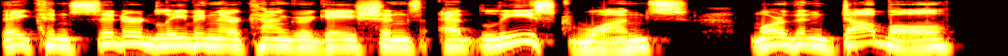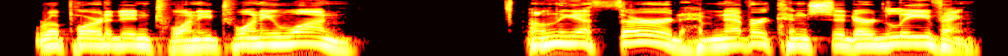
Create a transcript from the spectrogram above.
they considered leaving their congregations at least once, more than double reported in 2021. Only a third have never considered leaving.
